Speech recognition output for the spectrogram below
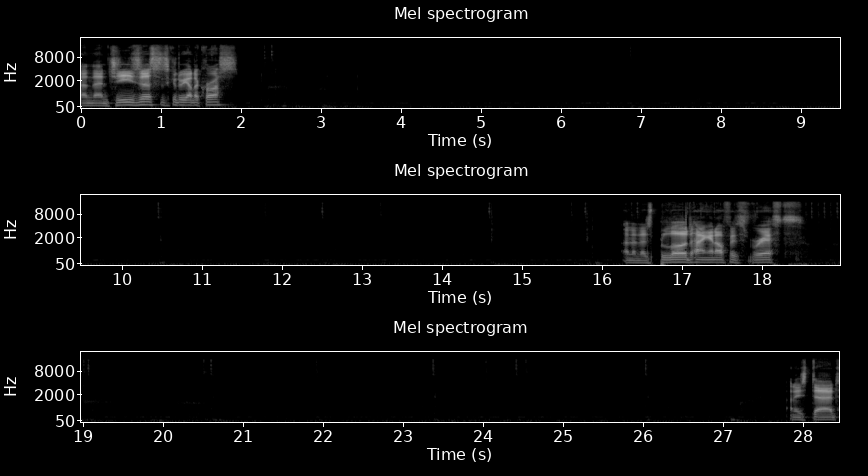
And then Jesus is going to be on a cross. And then there's blood hanging off his wrists. And he's dead.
